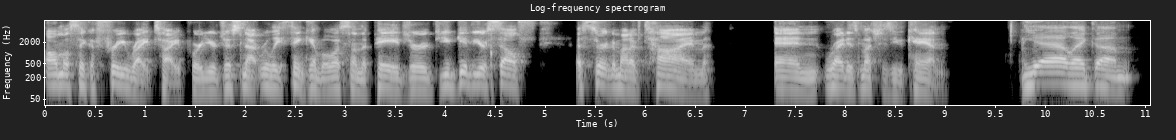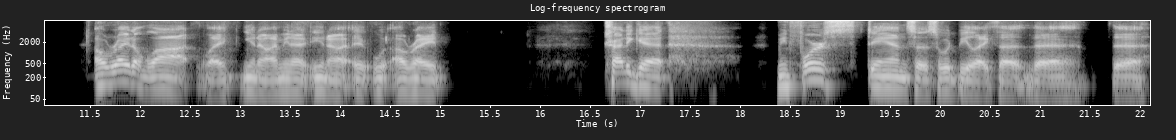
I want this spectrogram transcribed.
almost like a free write type where you're just not really thinking about what's on the page, or do you give yourself a certain amount of time and write as much as you can. Yeah, like um I'll write a lot. Like, you know, I mean, I, you know, it, I'll write try to get I mean, four stanzas would be like the the the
